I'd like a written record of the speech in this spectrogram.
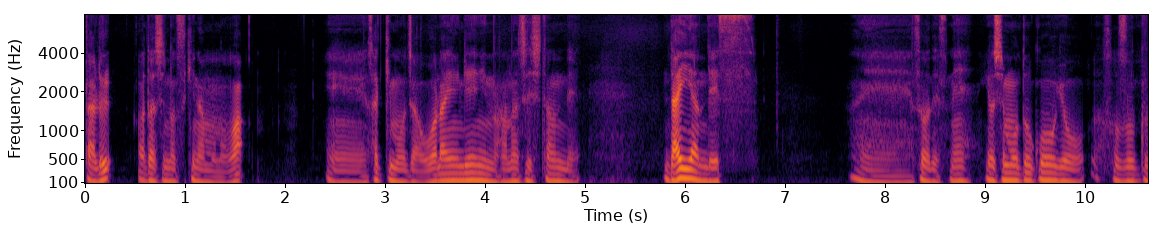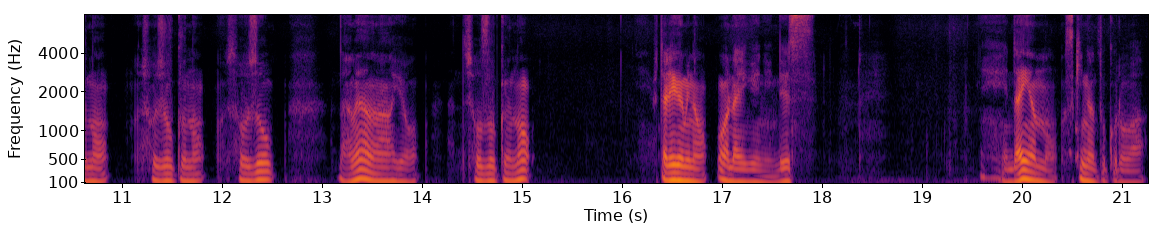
語る私の好きなものは、えー、さっきもじゃあお笑い芸人の話したんでダイアンです。えー、そうですね。吉本興業所属の所属の所属ダメだな今日。所属の2人組のお笑い芸人です、え、ダイアンの好きなところは、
